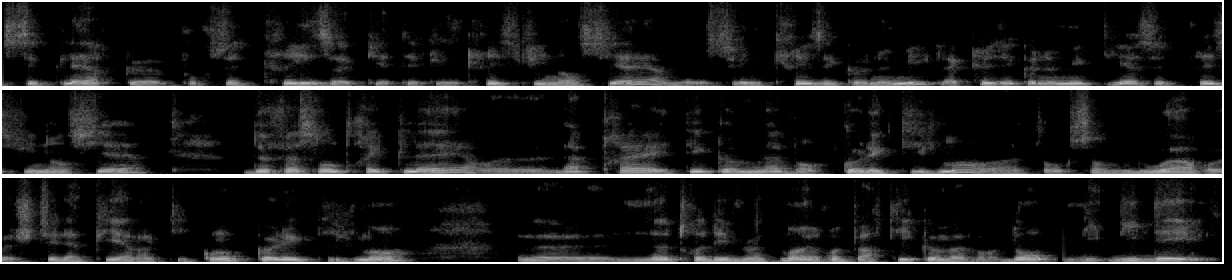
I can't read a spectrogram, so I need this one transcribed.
c'est clair que pour cette crise, qui était une crise financière, mais aussi une crise économique, la crise économique liée à cette crise financière, de façon très claire, euh, l'après était comme l'avant. Collectivement, hein, donc sans vouloir euh, jeter la pierre à quiconque, collectivement, euh, notre développement est reparti comme avant. Donc l'idée,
